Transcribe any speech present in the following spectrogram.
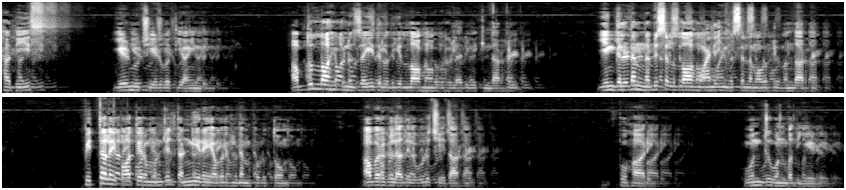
ஹதீஸ் எழுநூற்றி எழுபத்தி ஐந்து. அப்துல்லாஹிபின் ஜயீத் அலி அல்லாஹும் அவர்கள் அறிவிக்கின்றார்கள் எங்களிடம் நபிசல்லாஹு அலி வசல்லம் அவர்கள் வந்தார்கள். பித்தளை பாத்திரம் ஒன்றில் தண்ணீரை அவர்களிடம் கொடுத்தோம். அவர்கள் அதில் ஒளி செய்தார்கள். புகாரி ஒன்று ஒன்பது ஏழு.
